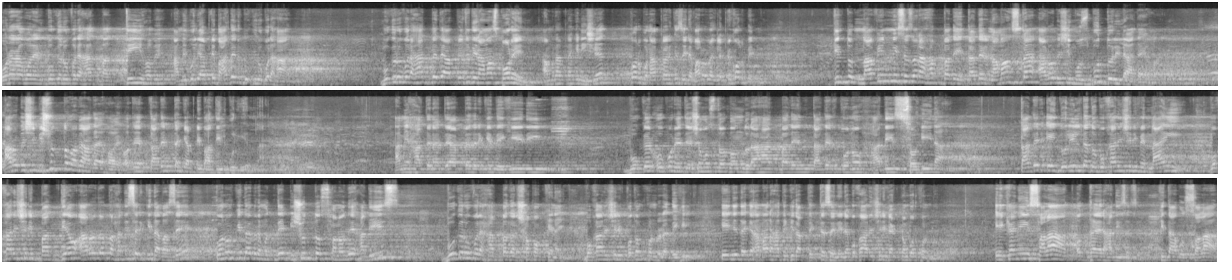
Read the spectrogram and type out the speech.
ওনারা বলেন, বুকের উপরে হাত বাঁধতেই হবে। আমি বলি, আপনি বাঁধেন বুকের উপরে হাত। বুকের উপরে হাত বেঁধে আপনি যদি নামাজ পড়েন, আমরা আপনাকে নিষেধ করব না। আপনার কাছে এটা ভালো লাগলে আপনি করবেন। কিন্তু নাবিন নিচে যারা হাত বাঁধে, তাদের নামাজটা আরও বেশি মজবুত দলিলে আদায় হয়। আরও বেশি বিশুদ্ধভাবে আদায় হয়। অতএব তাদেরটাকে আপনি বাতিল বলিয়েন না। আমি হাতে নাতে আপনাদেরকে দেখিয়ে দিই, বুকের ওপরে যে সমস্ত বন্ধুরা হাত বাঁধেন, তাদের কোনো হাদিস সহি না। তাদের এই দলিলটা তো বোখারি শরীফে নাই। বোখারি শরীফ বাদ দিয়েও আরও যত হাদিসের কিতাব আছে, কোনো কিতাবের মধ্যে বিশুদ্ধ সনদে হাদিস বুকের উপরে হাত বাঁধার সপক্ষে নাই। বোখারি শরীফ প্রথম খণ্ডটা দেখি। এই যে দেখেন, আমার হাতে কিতাব দেখতেছেন, এটা বোখারি শরীফ এক নম্বর খণ্ড। এখানেই সালাদ অধ্যায়ের হাদিস আছে কিতাব ও সালাদ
